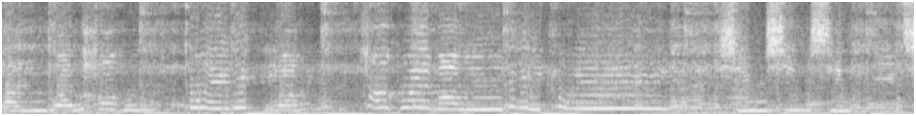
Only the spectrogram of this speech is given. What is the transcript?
但愿好运对你行，好花嘛为你开，心心心意祝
